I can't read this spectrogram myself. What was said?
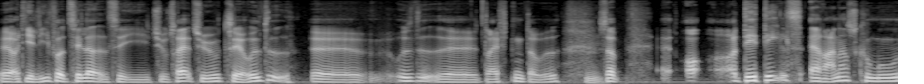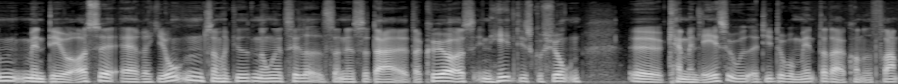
Øh, og de har lige fået tilladelse i 2023 til at udvide, øh, udvide øh, driften derude. Mm. Så, og, og det er dels af Randers Kommune, men det er jo også af regionen, som har givet dem nogle af tilladelserne, så der, der kører også en hel diskussion, øh, kan man læse ud af de dokumenter, der er kommet frem,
